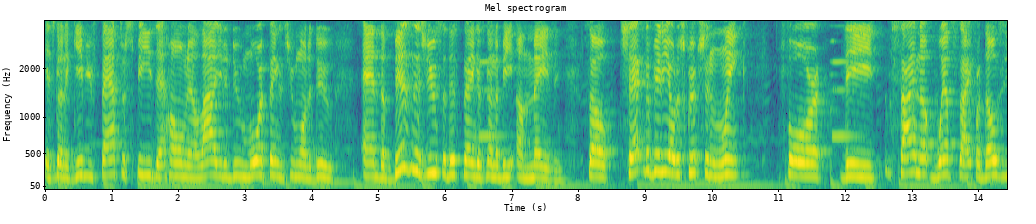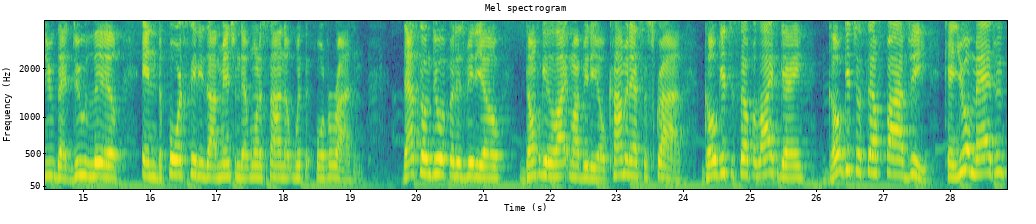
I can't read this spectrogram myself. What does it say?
It's going to give you faster speeds at home and allow you to do more things that you want to do. And the business use of this thing is going to be amazing. So check the video description link for the sign up website for those of you that do live in the four cities I mentioned that want to sign up with it for Verizon. That's going to do it for this video. Don't forget to like my video, comment and subscribe. Go get yourself a life game. Go get yourself 5G. Can you imagine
